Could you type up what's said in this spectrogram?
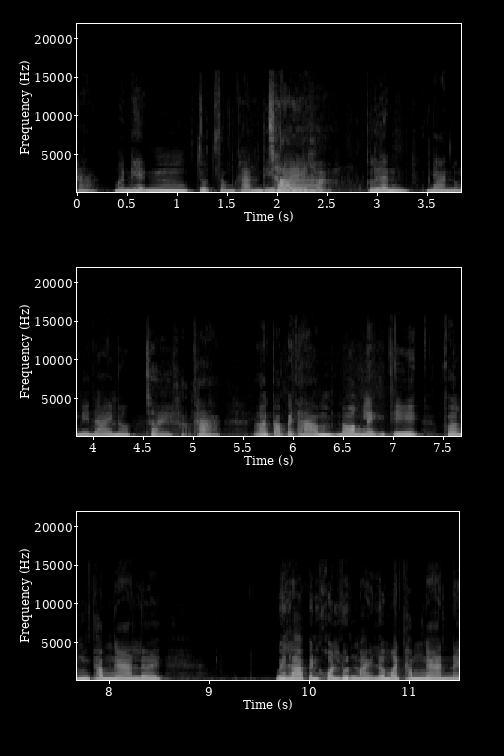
ค่ะ เหมือนเห็นจุดสำคัญที่จะเคลื่อนงานตรงนี้ได้เนาะใช่ค่ะค่ะกลับไปถามน้องเล็กอีกทีเพิ่งทำงานเลย เวลาเป็นคนรุ่นใหม่แล้วมาทำงานใน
